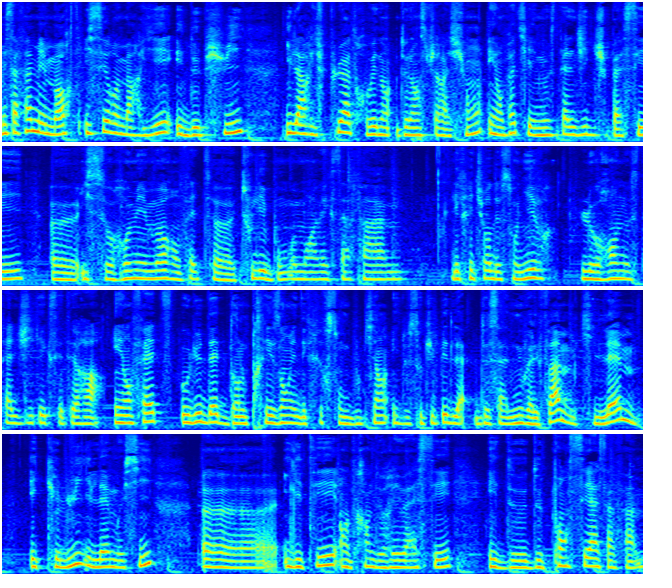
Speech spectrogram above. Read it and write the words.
Mais sa femme est morte, il s'est remarié et depuis, il n'arrive plus à trouver de l'inspiration et en fait il est nostalgique du passé, euh, il se remémore en fait euh, tous les bons moments avec sa femme, l'écriture de son livre le rend nostalgique, etc. Et en fait, au lieu d'être dans le présent et d'écrire son bouquin et de s'occuper de, sa nouvelle femme qu'il aime et que lui il aime aussi, euh, il était en train de rêvasser et de, penser à sa femme.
